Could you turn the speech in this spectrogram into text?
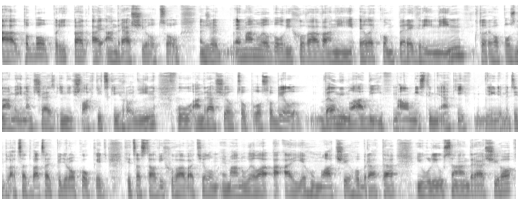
a to bol prípad aj Andrášiovcov. Takže Emanuel bol vychovávaný Elekom Peregrínim, ktorého poznáme inakšie aj z iných šlachtických rodín. U Andrášiovcov pôsobil veľmi mladý, mal myslím nejakých niekde medzi 20-25 rokov, keď, keď sa stal vychovávateľom Emanuela a aj jeho mladšieho brata Juliusa Andrášiho.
